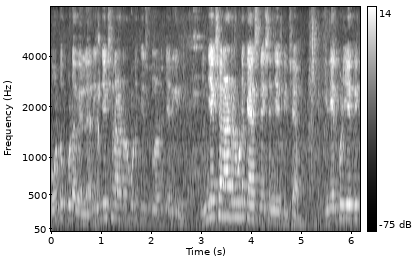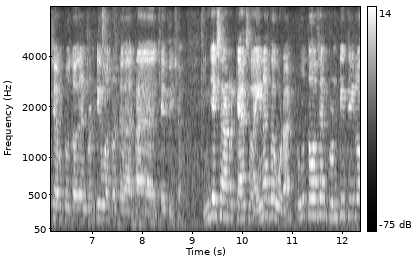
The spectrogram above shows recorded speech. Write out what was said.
కోర్టుకు కూడా వెళ్ళారు. ఇంజక్షన్ ఆర్డర్ కూడా తీసుకున్నట్టు జరిగింది. ఇంజక్షన్ ఆర్డర్ కూడా క్యాన్సిలేషన్ చేయించాము. ఇది ఎప్పుడు చేయించాము టూ థౌజండ్ ట్వంటీ వన్లో చేయించాం ఇంజక్షన్ ఆర్డర్ క్యాన్సిల్ అయినాక కూడా టూ థౌజండ్ ట్వంటీ త్రీలో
